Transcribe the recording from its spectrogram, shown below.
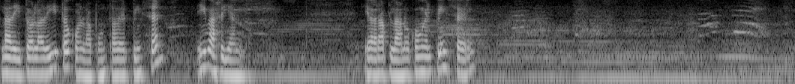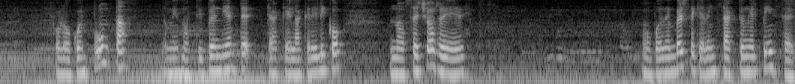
ladito a ladito con la punta del pincel y barriendo. Y ahora plano con el pincel. Coloco en punta. Lo mismo estoy pendiente que el acrílico no se chorree como pueden ver se queda intacto en el pincel.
